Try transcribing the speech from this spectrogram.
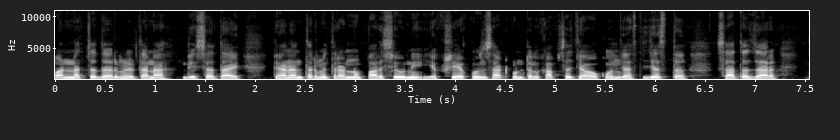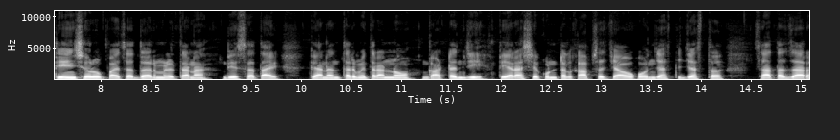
पन्नासचा दर मिळताना दिसत आहे. त्यानंतर मित्रांनो पारशिवनी एकशे एकोणसाठ क्विंटल कापसाची आवक जास्तीत जास्त सात हजार तीनशे रुपयाचा दर मिळताना दिसत आहे. त्यानंतर मित्रांनो घाटंजी तेराशे क्विंटल कापसाची आवक जास्तीत जास्त सात हजार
